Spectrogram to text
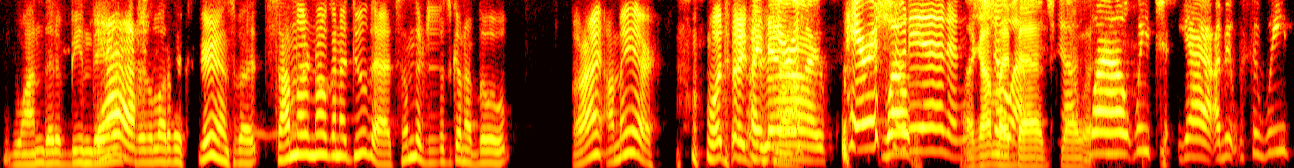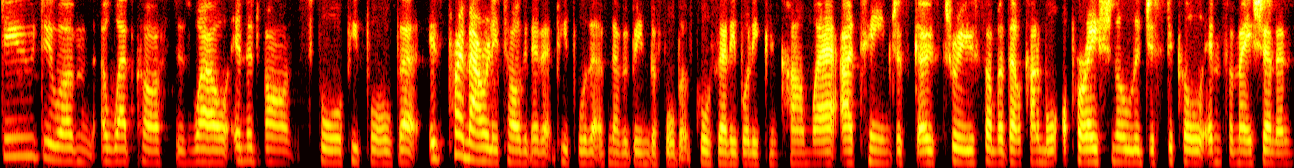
one that have been there yeah. with a lot of experience, but some are not going to do that. Some they're just going to go, all right, I'm here. what do I do? I know. Parachute well, in and I got my badge now. Well, we ch- yeah, I mean, so we do do um a webcast as well in advance for people that is primarily targeted at people that have never been before, but of course anybody can come. Where our team just goes through some of the kind of more operational, logistical information and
